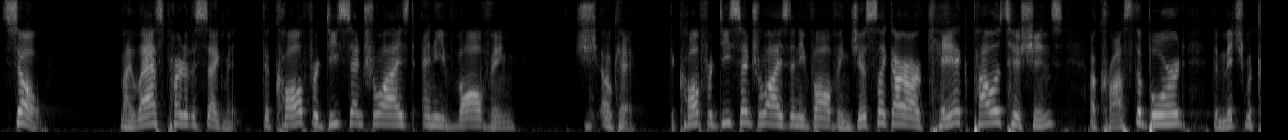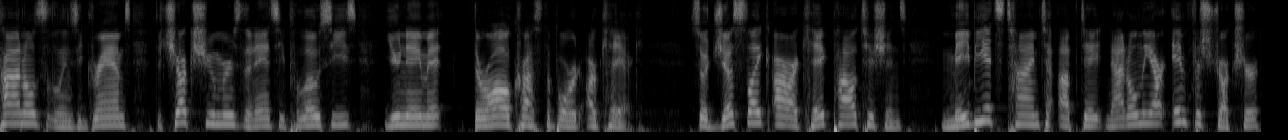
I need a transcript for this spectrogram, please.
So, my last part of the segment the call for decentralized and evolving. Okay, the call for decentralized and evolving, just like our archaic politicians across the board the Mitch McConnells, the Lindsey Grahams, the Chuck Schumers, the Nancy Pelosi's, you name it, they're all across the board archaic. So, just like our archaic politicians, maybe it's time to update not only our infrastructure,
